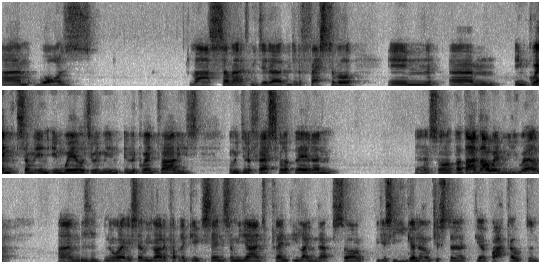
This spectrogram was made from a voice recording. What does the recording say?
um, was last summer. We did a we did a festival in um, in Gwent, some in, in Wales, in, in the Gwent Valleys, and we did a festival up there. And yeah, so that that, that went really well. And mm-hmm. you know, like I said, we've had a couple of gigs since, and we had plenty lined up. So we're just eager now, just to get back out and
